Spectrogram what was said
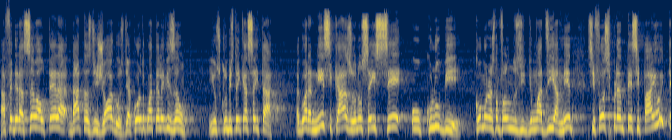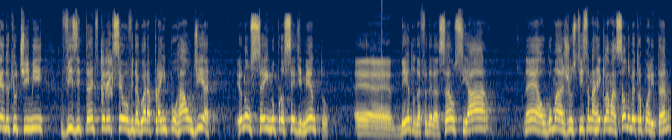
a federação altera datas de jogos de acordo com a televisão e os clubes têm que aceitar. Agora, nesse caso, eu não sei se o clube, como nós estamos falando de um adiamento, se fosse para antecipar, eu entendo que o time visitante teria que ser ouvido. Agora, para empurrar um dia, eu não sei no procedimento é, dentro da federação se há né, alguma justiça na reclamação do Metropolitano,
